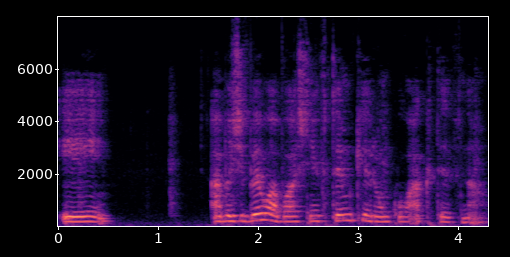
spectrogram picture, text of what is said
I abyś była właśnie w tym kierunku aktywna.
